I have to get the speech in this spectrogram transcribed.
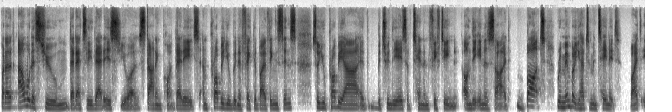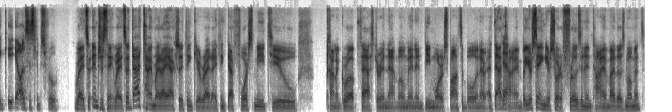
But I, I would assume that actually that is your starting point, that age, and probably you've been affected by things since. So you probably are between the age of ten and fifteen on the inner side. But remember, you have to maintain it, right? It, it also slips through. Right. So interesting. Right. So at that time, right, I actually think you're right. I think that forced me to kind of grow up faster in that moment and be more responsible and at that yeah. time. But you're saying you're sort of frozen in time by those moments?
